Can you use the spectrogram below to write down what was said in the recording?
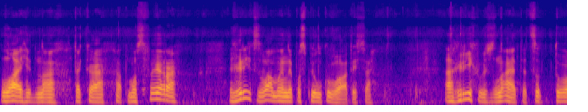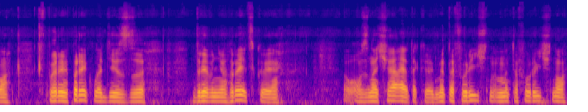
лагідна така атмосфера. Гріх з вами не поспілкуватися. А гріх, ви ж знаєте, це то в пере- перекладі з древньогрецької означає таке метафорично, метафорично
